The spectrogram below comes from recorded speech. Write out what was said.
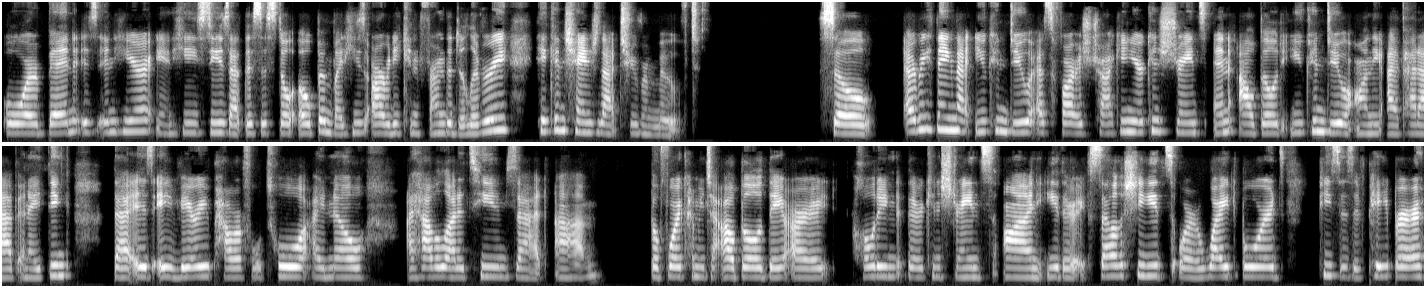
or Ben is in here and he sees that this is still open, but he's already confirmed the delivery, he can change that to removed. So everything that you can do as far as tracking your constraints in Outbuild, you can do on the iPad app. And I think that is a very powerful tool. I know I have a lot of teams that um, before coming to Outbuild, they are holding their constraints on either Excel sheets or whiteboards, pieces of paper.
